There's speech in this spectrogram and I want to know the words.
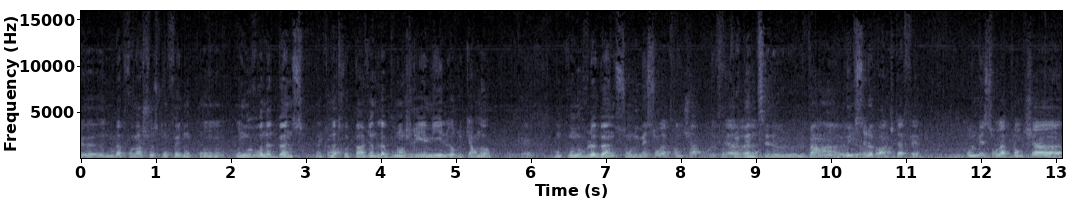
euh, nous la première chose qu'on fait donc on, on ouvre notre buns. Donc notre pain vient de la boulangerie Émile rue Carnot. Donc on ouvre le buns, on le met sur la plancha pour le Donc faire. le bun, c'est le, pain, hein Oui c'est le pain tout à fait. Donc on le met sur la plancha euh,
